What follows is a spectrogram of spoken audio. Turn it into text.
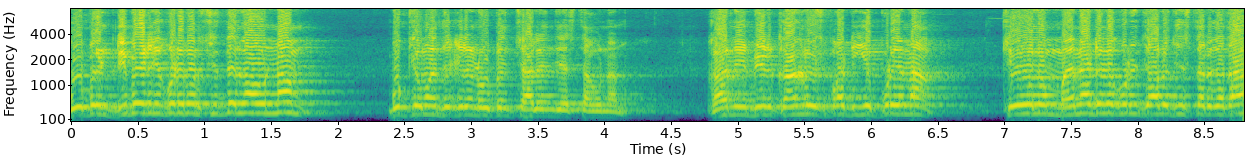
Open డిబేట్కి కూడా మేము సిద్ధంగా ఉన్నాం. ముఖ్యమంత్రికి నేను ఓపెన్ ఛాలెంజ్ చేస్తా ఉన్నాను. కానీ మీరు కాంగ్రెస్ పార్టీ ఎప్పుడైనా కేవలం మైనార్టీల గురించి ఆలోచిస్తారు కదా?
